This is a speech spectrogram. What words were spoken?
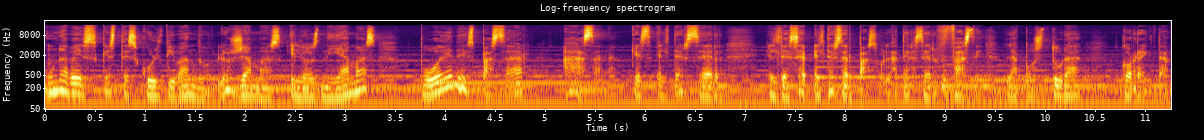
Una vez que estés cultivando los llamas y los niyamas, puedes pasar a asana, que es el tercer, el tercer, el tercer paso, la tercera fase, la postura correcta.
